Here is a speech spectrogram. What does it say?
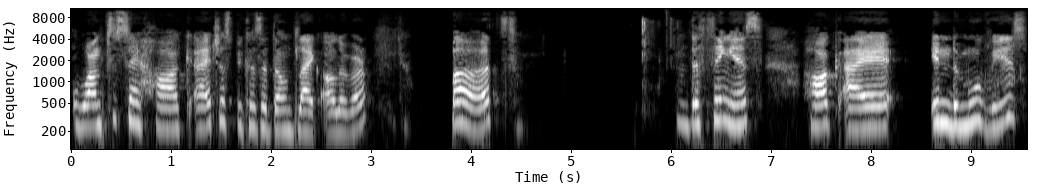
want to say Hawkeye just because I don't like Oliver, but the thing is, Hawkeye in the movies,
